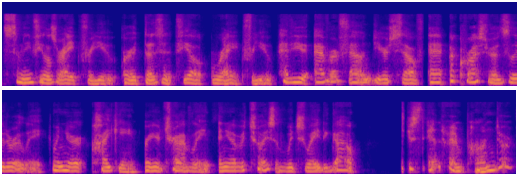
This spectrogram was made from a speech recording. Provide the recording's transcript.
something feels right for you or it doesn't feel right for you. Have you ever found yourself at a crossroads, literally, when you're hiking or you're traveling and you have a choice of which way to go? Do you stand there and ponder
